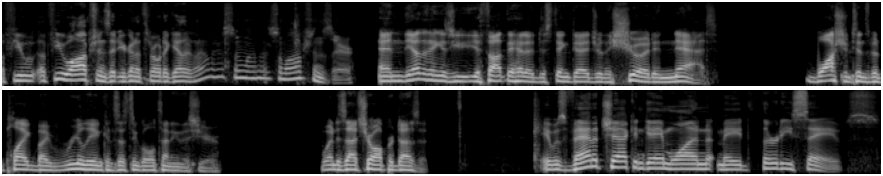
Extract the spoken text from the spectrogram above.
a few a few options that you're going to throw together. Well, oh, there's some there's some options there. And the other thing is, you, you thought they had a distinct edge, or they should in net. Washington's been plagued by really inconsistent goaltending this year. When does that show up, or does it? It was Vanecek in game one made 30 saves,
